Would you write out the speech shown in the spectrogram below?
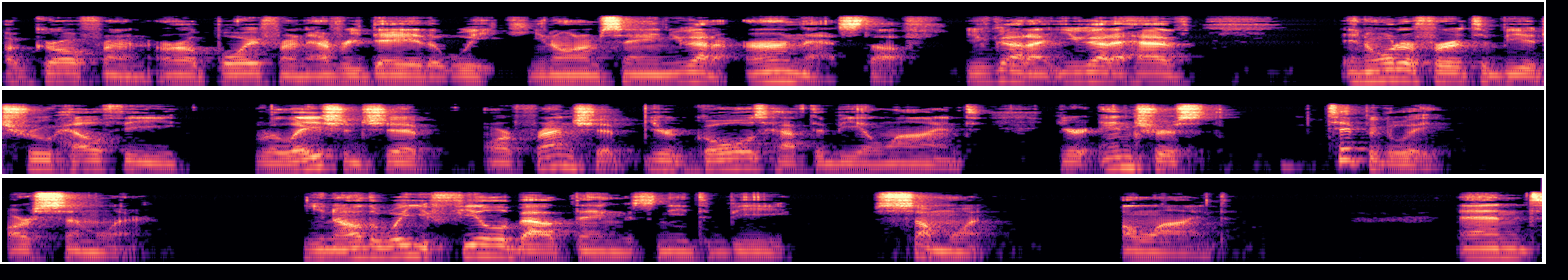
a girlfriend or a boyfriend every day of the week. You know what I'm saying? You got to earn that stuff. You've got to you got to have in order for it to be a true healthy relationship or friendship, your goals have to be aligned. Your interests typically are similar. You know, the way you feel about things need to be somewhat aligned. And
